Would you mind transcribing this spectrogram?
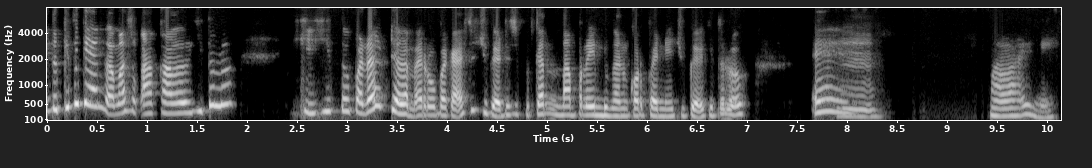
gitu-gitu kayak nggak masuk akal gitu loh. Gitu. Padahal dalam RUU PKS itu juga disebutkan tentang perlindungan korbannya juga gitu loh. Eh, Hmm. malah ini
